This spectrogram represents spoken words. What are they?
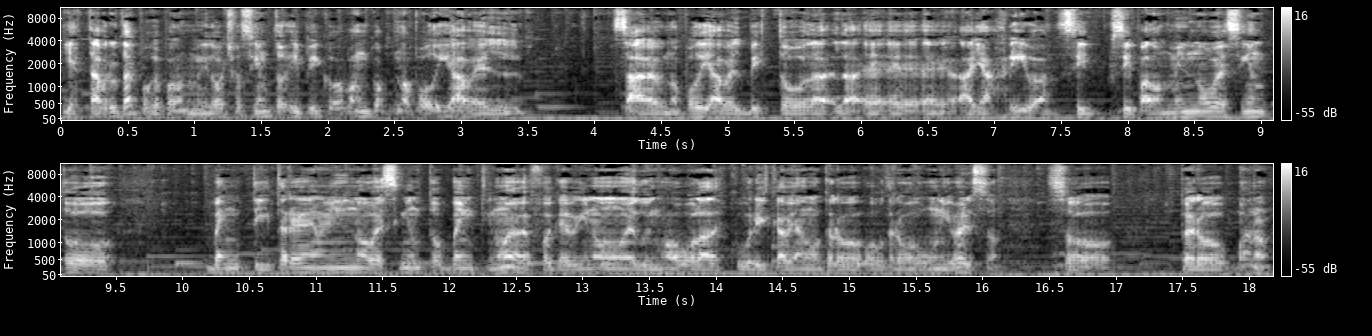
y está brutal porque por los 1800 y pico Gogh no podía haber, No podía haber visto eh, eh, allá arriba. Si, si para 2923, 1929 fue que vino Edwin Hubble a descubrir que había otro, otro universo. So, pero bueno,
